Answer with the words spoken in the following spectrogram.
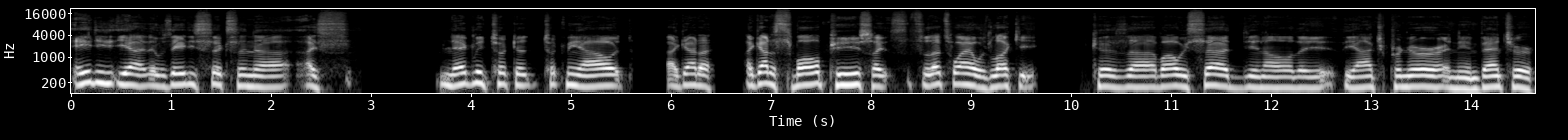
eighty, yeah, it was eighty six, and uh, I Naegele took it, took me out. I got a, I got a small piece, I, so that's why I was lucky, because uh, I've always said, you know, the the entrepreneur and the inventor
